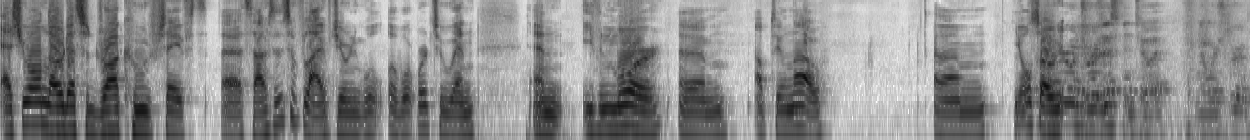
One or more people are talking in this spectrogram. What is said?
as you all know, that's a drug who saved uh, thousands of lives during World, uh, World War II, and and even more um, up till now. Um, he also Everyone's resistant to it. No, we're screwed.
